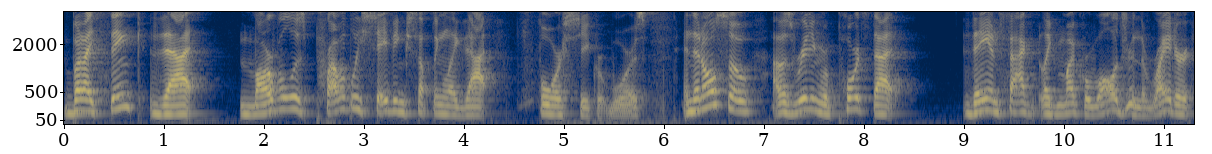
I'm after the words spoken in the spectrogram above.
But I think that Marvel is probably saving something like that for Secret Wars. And then also, I was reading reports that they, in fact, like Michael Waldron, the writer,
